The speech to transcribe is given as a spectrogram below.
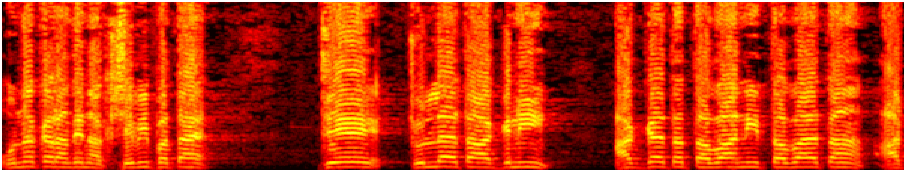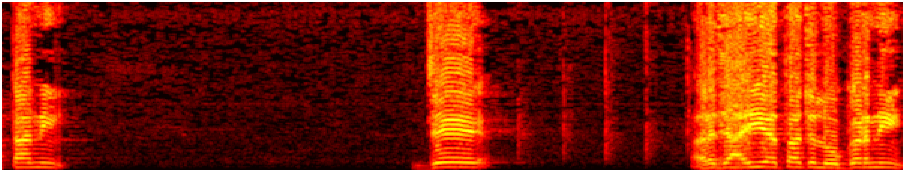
ਉਹਨਾਂ ਘਰਾਂ ਦੇ ਨਕਸ਼ੇ ਵੀ ਪਤਾ ਹੈ। ਜੇ ਚੁੱਲ੍ਹਾ ਤਾਂ ਅੱਗ ਨਹੀਂ, ਅੱਗ ਹੈ ਤਾਂ ਤਵਾ ਨਹੀਂ, ਤਵਾ ਹੈ ਤਾਂ ਆਟਾ ਨਹੀਂ। ਜੇ ਰਜਾਈ ਹੈ ਤਾਂ ਚ ਲੋਗੜ ਨਹੀਂ।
